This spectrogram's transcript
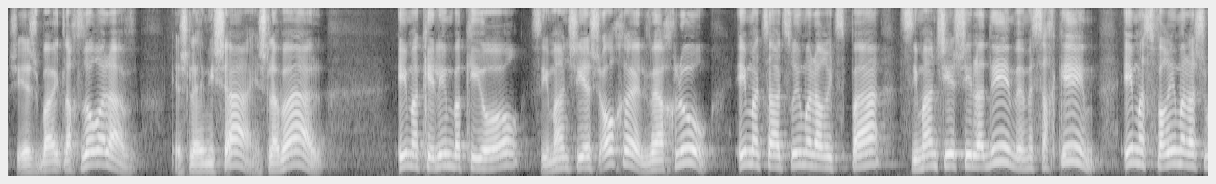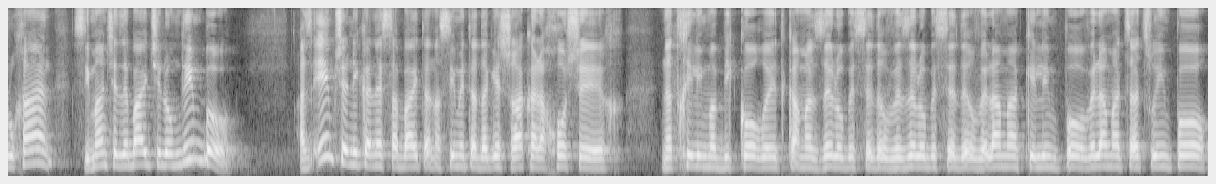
שיש בית לחזור עליו. יש להם אישה, יש לה בעל. אם הכלים בכיור, סימן שיש אוכל, ואכלו. אם הצעצועים על הרצפה, סימן שיש ילדים והם משחקים. אם הספרים על השולחן, סימן שזה בית שלומדים בו. אז אם כשניכנס הביתה נשים את הדגש רק על החושך, נתחיל עם הביקורת, כמה זה לא בסדר וזה לא בסדר, ולמה הכלים פה, ולמה הצעצועים פה,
